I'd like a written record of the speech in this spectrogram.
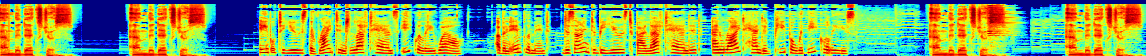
ambidextrous, ambidextrous, able to use the right and left hands equally well. Of an implement designed to be used by left-handed and right-handed people with equal ease. ambidextrous, ambidextrous,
